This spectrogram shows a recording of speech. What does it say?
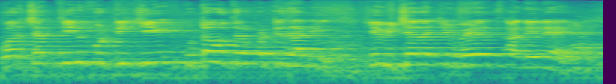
वर्षात तीन कोटीची कुठं उतरपट्टी झाली ही विचाराची वेळ आलेली आहे.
